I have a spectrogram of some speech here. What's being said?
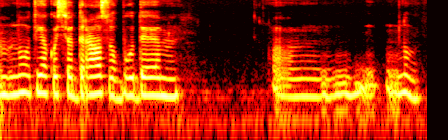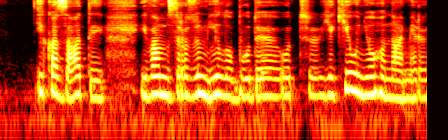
ну, от якось одразу буде ну, і казати, і вам зрозуміло буде, от які у нього наміри.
